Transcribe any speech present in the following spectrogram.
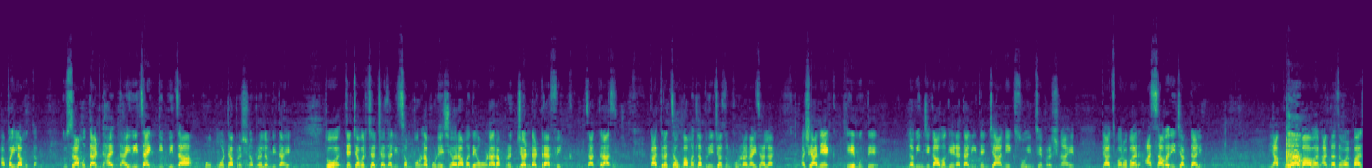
हा पहिला मुद्दा. दुसरा मुद्दा ढा- धायरीचा एक डीपीचा खूप मोठा प्रश्न प्रलंबित आहे. तो त्याच्यावर चर्चा झाली. संपूर्ण पुणे शहरामध्ये होणारा प्रचंड ट्रॅफिकचा त्रास. कात्रज चौकामधला ब्रिज अजून पूर्ण नाही झाला असे अनेक हे मुद्दे. नवीन जी गावं घेण्यात आली त्यांच्या अनेक सोयींचे प्रश्न आहेत. त्याचबरोबर आसावरी जगदाळे. या कुटुंबावर आता जवळपास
